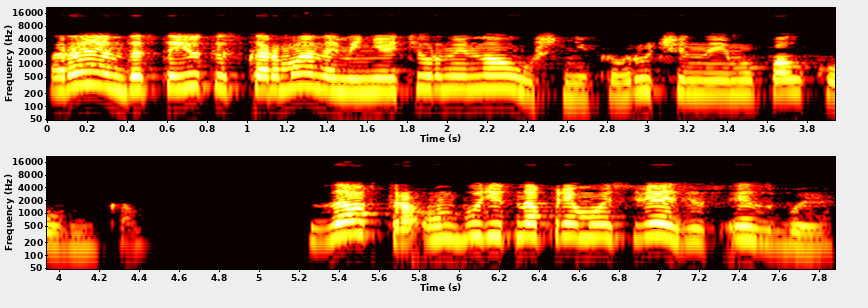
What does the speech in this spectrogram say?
Райан достает из кармана миниатюрный наушник, врученный ему полковником. Завтра он будет на прямой связи с СБ.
